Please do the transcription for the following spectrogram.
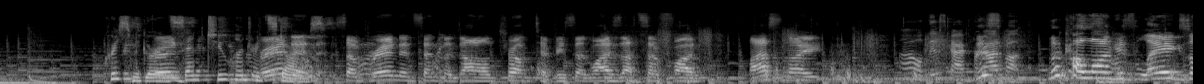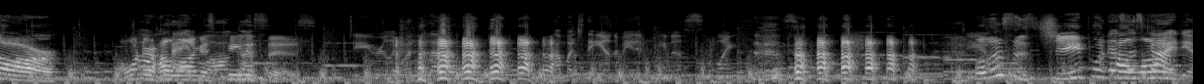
Chris McGurn sent 200 Brandon, stars. so Brandon sent the Donald Trump tip. He said, "Why is that so fun?" Last night, Oh, this guy this, forgot about. look how long his legs are. I wonder how Okay, long his Blanka. penis is. Do you really wonder that? How much the animated penis length is? well, this is cheap. Look What does how this long. guy do?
